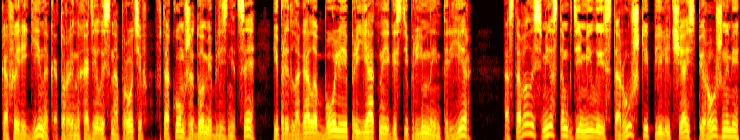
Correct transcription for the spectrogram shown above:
Кафе «Регина», которое находилось напротив в таком же доме-близнеце и предлагало более приятный и гостеприимный интерьер, оставалось местом, где милые старушки пили чай с пирожными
